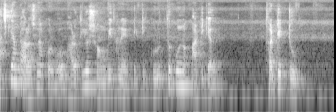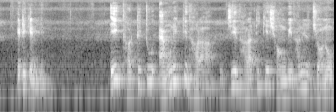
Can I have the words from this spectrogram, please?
আজকে আমরা আলোচনা করব ভারতীয় সংবিধানের একটি গুরুত্বপূর্ণ আর্টিকেল থার্টি টু এটিকে নিয়ে। এই থার্টি টু এমন একটি ধারা যে ধারাটিকে সংবিধানের জনক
